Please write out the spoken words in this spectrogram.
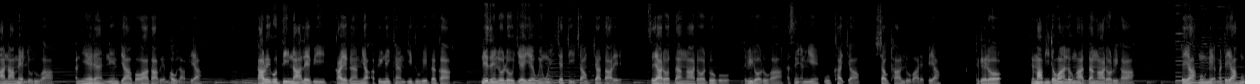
အာနာမဲ့လူတို့ဟာအမြဲတမ်းနင်းပြဘဝကပဲမဟုတ်လားဖေ။ဒါတွေကိုတီနာလေပြီးကာယကံမြောက်အဖိနှိတ်ခံပြည်သူတွေဘက်ကနေ့စဉ်လိုလိုရဲရဲဝင်းဝင်းရက်တီချောင်းပြတာတဲ့ဆရာတော်တန်ဃာတော်တို့ကိုတပည့်တော်တို့ဟာအစဉ်အမြဲဥခိုက်ကြောင်းလျှောက်ထားလိုပါတယ်ဖေ။တကယ်တော့ မြမပြည်တဝမ်းလုံးကတန်ဃာတော်တွေဟာတရားမှုနဲ့မတရားမှု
